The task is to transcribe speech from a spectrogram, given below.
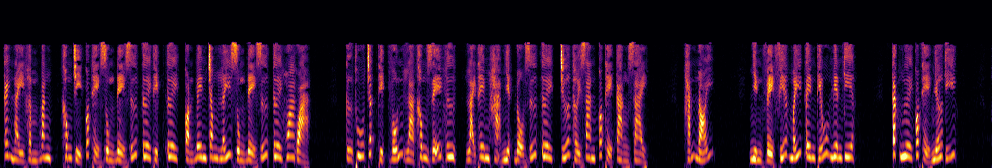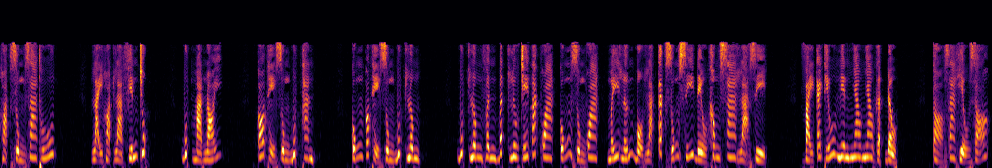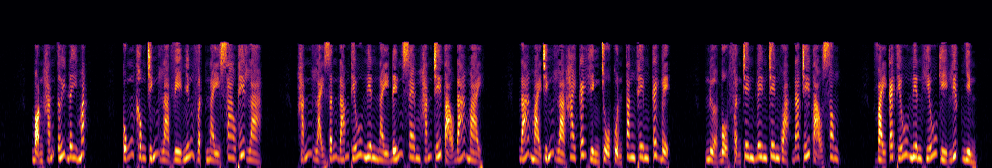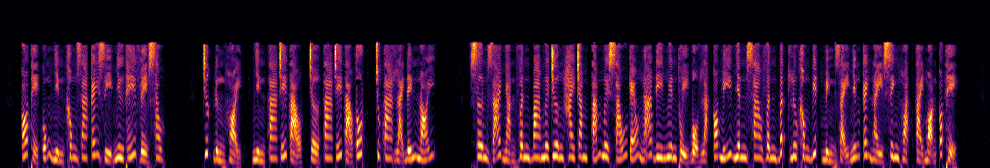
Cái này hầm băng không chỉ có thể dùng để giữ tươi thịt tươi còn bên trong lấy dùng để giữ tươi hoa quả. Cự thu chất thịt vốn là không dễ hư, lại thêm hạ nhiệt độ giữ tươi, chứa thời gian có thể càng dài. Hắn nói. Nhìn về phía mấy tên thiếu niên kia. Các ngươi có thể nhớ kỹ. Hoặc dùng da thú. Lại hoặc là phiến trúc. Bút mà nói. Có thể dùng bút than. Cũng có thể dùng bút lông. Bút lông vân bất lưu chế tác qua, cũng dùng qua. Mấy lớn bộ lạc các dũng sĩ đều không xa lạ gì. Vài cái thiếu niên nhao nhao gật đầu. Tỏ ra hiểu rõ. Bọn hắn tới đây mắt. Cũng không chính là vì những vật này sao thế là. Hắn lại dẫn đám thiếu niên này đến xem hắn chế tạo đá mài. Đá mài chính là hai cái hình trụ cuộn tăng thêm cái bệ. Nửa bộ phận trên bên trên quạt đã chế tạo xong. Vài cái thiếu niên hiếu kỳ liếc nhìn. Có thể cũng nhìn không ra cái gì như thế về sau. Trước đừng hỏi, nhìn ta chế tạo, chờ ta chế tạo tốt, chúng ta lại đến nói. Sơn giã nhàn vân 30 chương 286 kéo ngã đi nguyên thủy bộ lạc có mỹ nhân sao vân bất lưu không biết mình dạy những cái này sinh hoạt tài mọn có thể.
